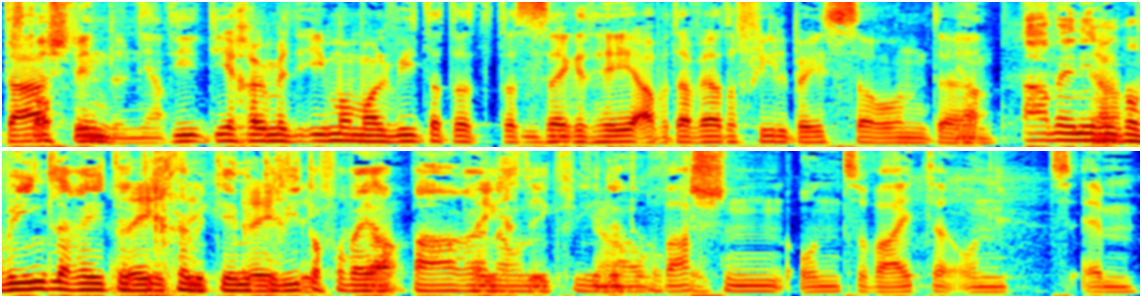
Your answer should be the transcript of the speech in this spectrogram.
Da Stoffwindeln, ja. Die, die kommen immer mal wieder, dass, dass mhm. sie sagen, hey, aber da wäre doch viel besser und, ähm, ja. Ah, wenn ihr über Windeln redet, richtig, die kommen die mit den wiederverwertbaren ja, und genau, okay. waschen und so weiter und, ähm,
